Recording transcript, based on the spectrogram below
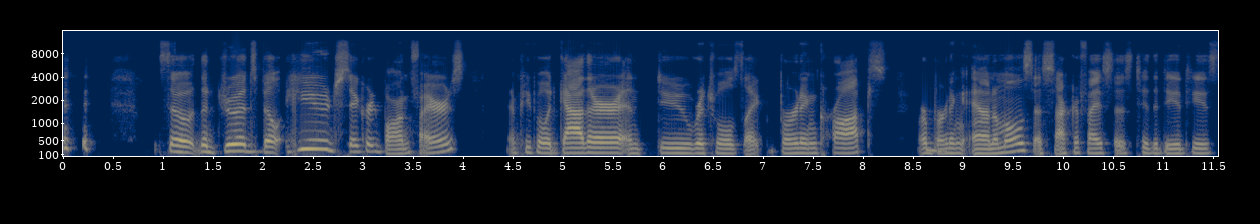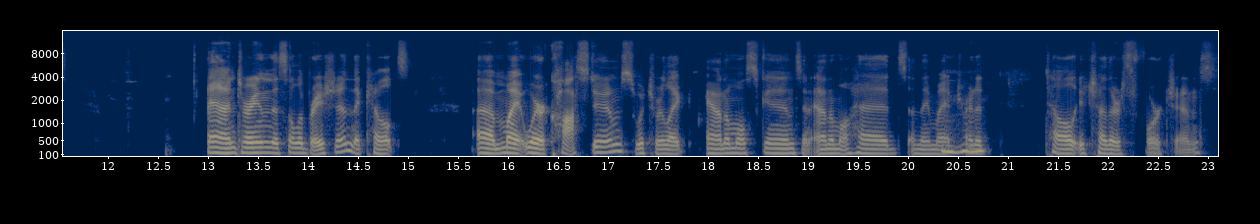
so the Druids built huge sacred bonfires, and people would gather and do rituals like burning crops or Mhm. burning animals as sacrifices to the deities. And during the celebration, the Celts uh, might wear costumes, which were like animal skins and animal heads, and they might try to tell each other's fortunes.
